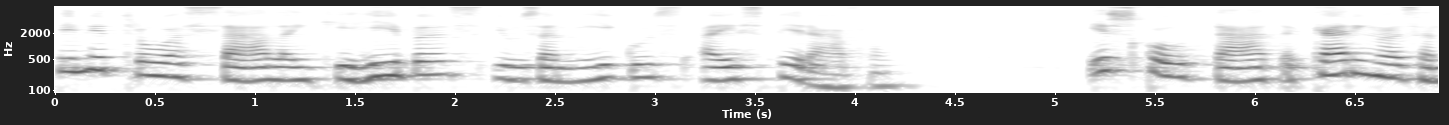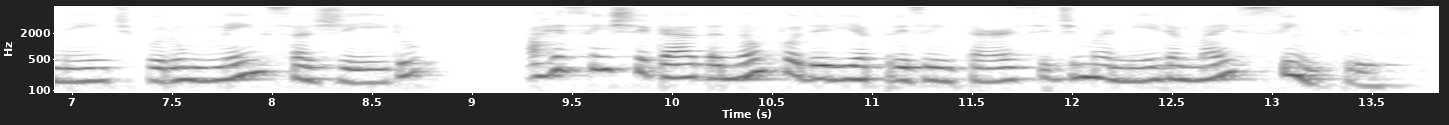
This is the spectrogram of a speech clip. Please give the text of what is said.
penetrou a sala em que Ribas e os amigos a esperavam. Escoltada carinhosamente por um mensageiro, a recém-chegada não poderia apresentar-se de maneira mais simples.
